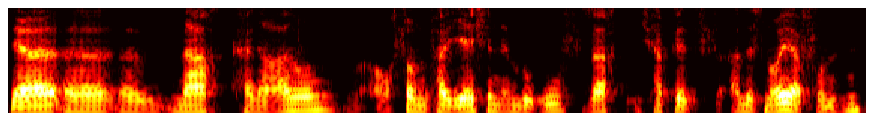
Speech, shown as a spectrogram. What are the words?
der äh, äh nach, keine Ahnung, auch schon ein paar Jährchen im Beruf sagt, ich habe jetzt alles neu erfunden,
